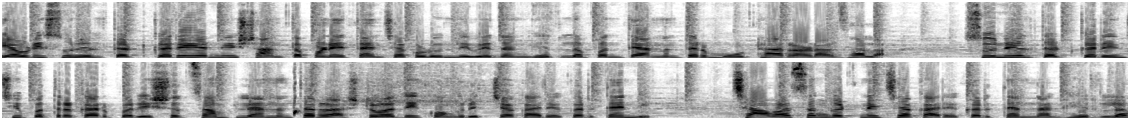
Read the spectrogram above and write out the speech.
यावेळी सुनील तटकरे यांनी शांतपणे त्यांच्याकडून निवेदन घेतलं पण त्यानंतर मोठा राडा झाला. सुनील तटकरेंची पत्रकार परिषद संपल्यानंतर राष्ट्रवादी काँग्रेसच्या कार्यकर्त्यांनी छावा संघटनेच्या कार्यकर्त्यांना घेरलं.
